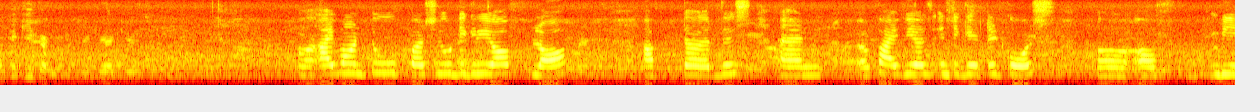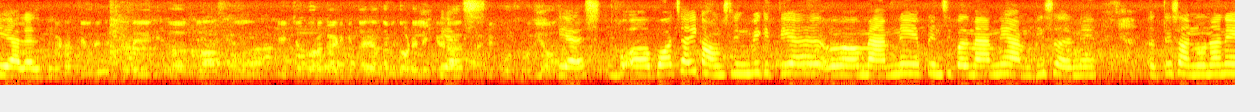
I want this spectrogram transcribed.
ਅੱਗੇ ਕੀ ਕਰਨਾ ਬੱਚੇ ਕਿ ਕਿ Uh, I want to pursue degree of law after this and uh, five years integrated course uh, of B A L L B. ਬੇਟਾ ਡਿਊਰਿੰਗ ਸਟੱਡੀ ਕਲਾਸ ਤੋਂ ਟੀਚਰ ਦੁਆਰਾ ਗਾਈਡ ਕੀਤਾ ਜਾਂਦਾ ਵੀ ਤੁਹਾਡੇ ਲਈ ਕਿਹੜਾ Yes. ਅੱਗੇ ਕੋਰਸ ਵਧੀਆ ਹੋਵੇ ਯੈਸ ਬਹੁਤ ਸਾਰੀ ਕਾਉਂਸਲਿੰਗ ਵੀ ਕੀਤੀ ਹੈ। ਮੈਮ ਨੇ ਪ੍ਰਿੰਸੀਪਲ ਮੈਮ ਨੇ ਐਮਡੀ ਸਰ ਨੇ। ਅਤੇ ਸਾਨੂੰ ਉਹਨਾਂ ਨੇ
